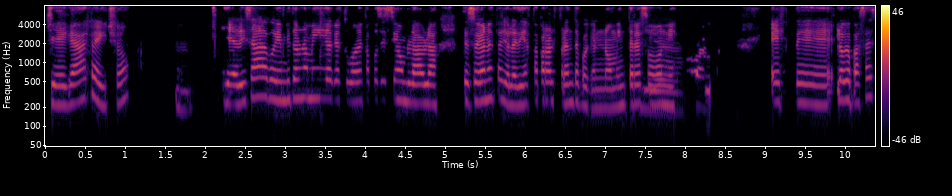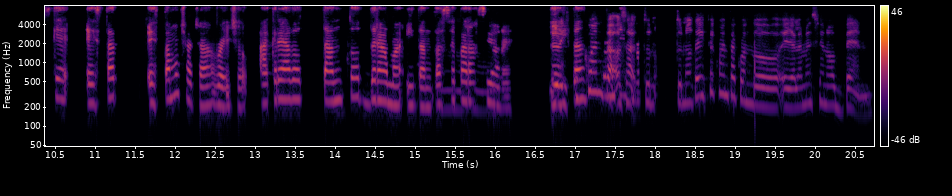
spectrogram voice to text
llega Rachel Ujú. y ella dice, ah, voy a invitar a una amiga que estuvo en esta posición, bla, bla. Te soy honesta, yo le di hasta para el frente porque no me interesó ni Yeah. Este, lo que pasa es que esta, esta muchacha, Rachel, ha creado tanto drama y tantas separaciones y ¿Te es diste tan cuenta? O sea, ¿tú, tú no te diste cuenta cuando ella le mencionó Ben?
